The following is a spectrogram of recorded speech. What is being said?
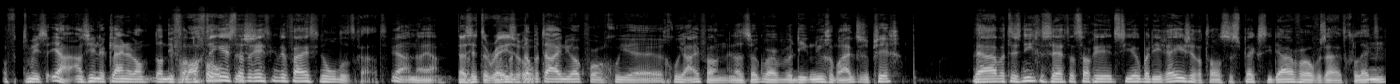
Of tenminste, ja, aanzienlijk kleiner dan, dan die De van de Fold. is dat Dus- het richting de 1500 gaat. Ja, nou ja. Daar zit de Dat, Razer dat op. betaal je nu ook voor een goede, goede iPhone. En dat is ook waar we die nu gebruiken. Dus op zich... Ja, maar het is niet gezegd, dat zag je, dat zie je ook bij die Razer, althans de specs die daarvoor over zijn uitgelekt. Mm.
